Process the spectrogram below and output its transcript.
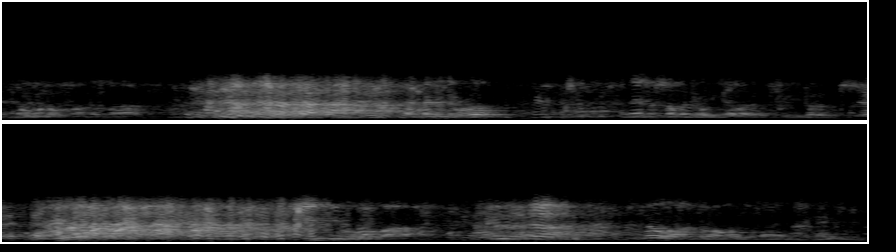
And no one will fucking laugh. And maybe they will. Then somebody will yell out. A few people will laugh. Still laughing all this time. It's amazing.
